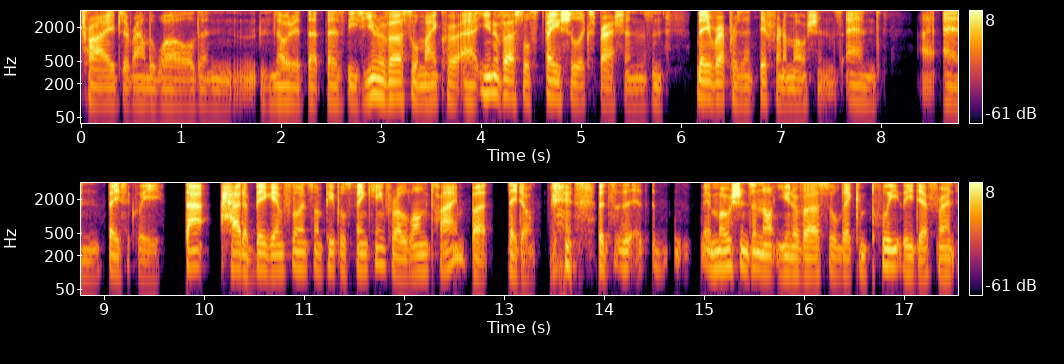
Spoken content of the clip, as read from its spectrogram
tribes around the world and noted that there's these universal micro, uh, universal facial expressions, and they represent different emotions. And uh, and basically, that had a big influence on people's thinking for a long time, but they don't. it's, uh, emotions are not universal; they're completely different.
